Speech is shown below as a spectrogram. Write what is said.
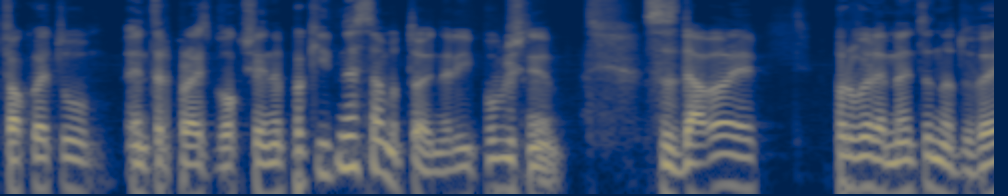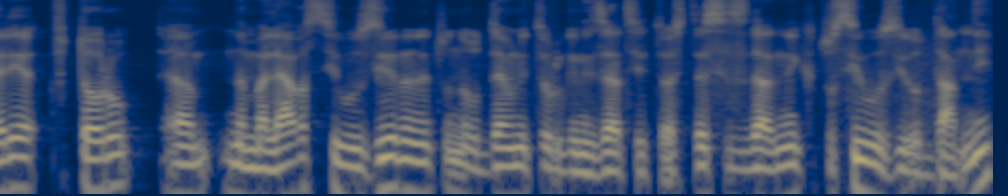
Това, което Enterprise блокчейна, пък и не само той, нали, публичния създава е първо елемента на доверие, второ а, намалява силозирането на отделните организации. Т.е. те са зададени като силози от данни,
